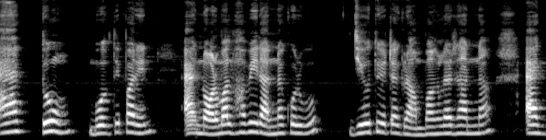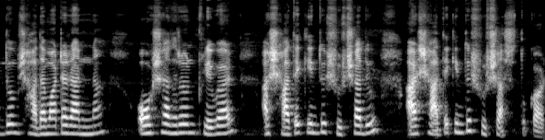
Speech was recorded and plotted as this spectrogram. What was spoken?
একদম বলতে পারেন নর্মালভাবেই রান্না করব। যেহেতু এটা গ্রাম বাংলার রান্না, একদম সাদামাটা রান্না অসাধারণ ফ্লেভার আর সাথে কিন্তু সুস্বাদু, আর সাথে কিন্তু সুস্বাস্থ্যকর।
